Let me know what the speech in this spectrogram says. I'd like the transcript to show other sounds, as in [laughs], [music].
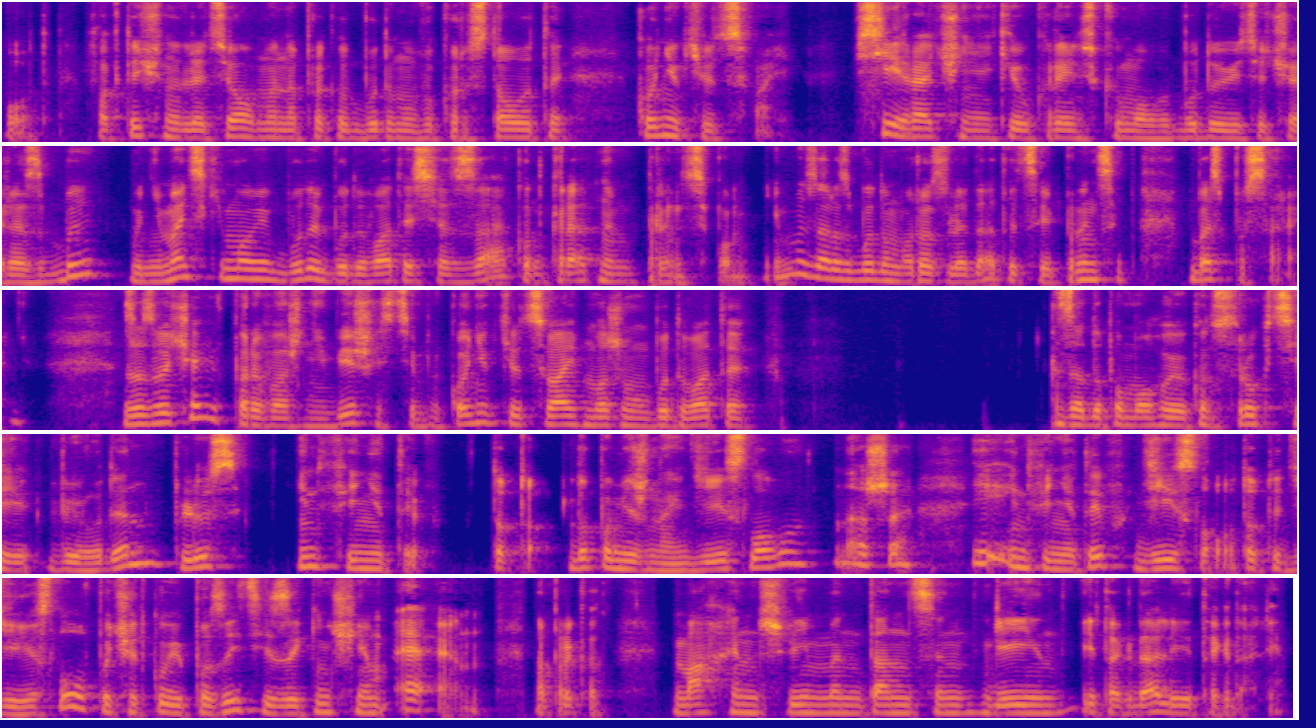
От, Фактично для цього ми, наприклад, будемо використовувати кон'юктив цвай. Всі речення, які українською мовою будуються через «би», в німецькій мові будуть будуватися за конкретним принципом, і ми зараз будемо розглядати цей принцип безпосередньо. Зазвичай, в переважній більшості ми кон'юктив цвай можемо будувати за допомогою конструкції würden плюс інфінітив. Тобто допоміжне дієслово наше і інфінітив дієслово, тобто дієслово в початковій позиції з закінченням «en», наприклад, machen, schwimmen, tanzen, gehen і так далі. і так далі.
